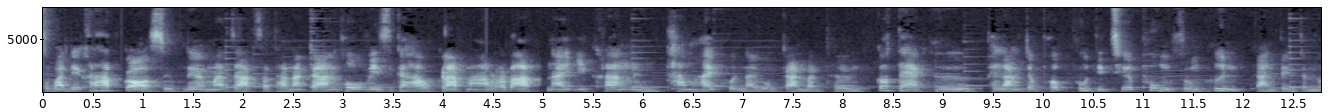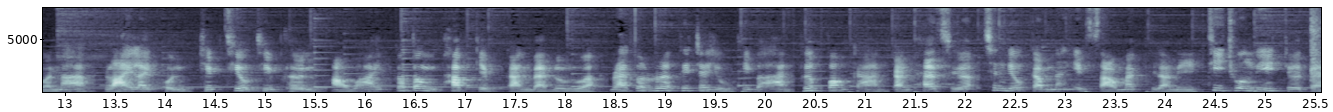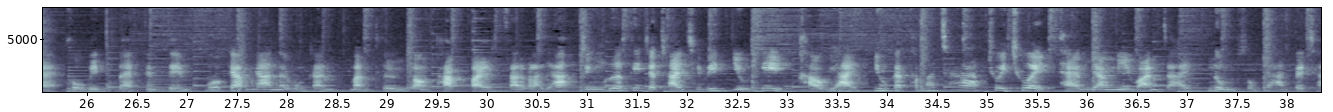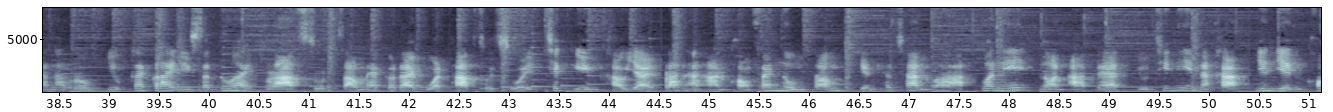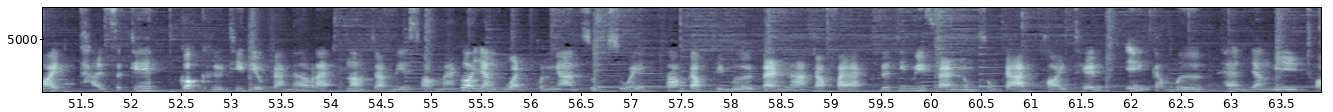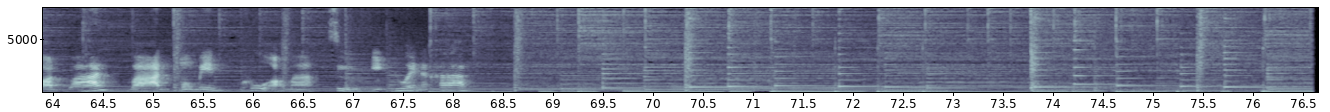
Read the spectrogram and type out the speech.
สวัสดีครับ ก็สืบเนื่องมาจากสถานการณ์โควิด -19 กลับมาระบาดในอีกครั้งหนึ่งทำให้คนในวงการบันเทิง ก็แตกคือพลังจะพบผู้ติดเชื้อพุ่งสูงขึ้น การเป็นจำนวนมาก หลายหลายคนทิปเที่ยวที่เพลินเอาไว้ ก็ต้องพับเก็บกันแบบรัวๆและก็เลือกที่จะอยู่ที่บ้าน เพื่อป้องกันการแพร่เชื้อ เช่นเดียวกับนางเอกสาวแมคพิลานีที่ช่วงนี้เจอแต่โควิดแบบเต็มๆบวกกับงานในวงการบันเทิงต้องพักไปสักระยะ จึงเลือกที่จะใช้ชีวิตอยู่ที่เขาใหญ่ อยู่กับธรรมชาติ ช่วยๆ แถมยังมีหวานใจหนุ่มสงกรานต์ เตชะณรงค์อยู่ใกล้ๆอีกสักด้วยล่าสุดสาวแมทก็ได้อวดภาพสวยๆ เช็คอินเขาใหญ่ร้านอาหารของแฟนหนุ่มพร้อมเขียนแคปชั่นว่า วันนี้นอนอาบแดดอยู่ที่นี่นะคะ เย็นๆค่อยถ่ายสเก็ตก็คือที่เดียวกันนั่นแหละนอกจากนี้สาวแมทก็ยังอวดผลงานสุดสวย พร้อมกับฝีมือแต่งหน้ากาแฟโดยที่มีแฟนหนุ่มสงการคอยเทนเองกับมือ แถมยังมีช็อตหวาน หวานโมเมนต์คู่ออกมาสื่ออีกด้วยนะครับ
